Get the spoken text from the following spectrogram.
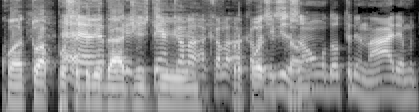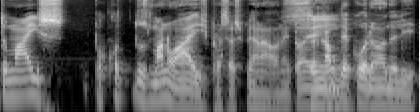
quanto a possibilidade é, a gente de. Tem aquela, aquela, aquela divisão doutrinária muito mais por conta dos manuais de processo penal, né? Então Sim. eu acabo decorando ali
